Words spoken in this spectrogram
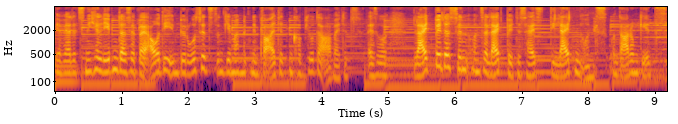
Ihr werdet es nicht erleben, dass er bei Audi im Büro sitzt und jemand mit einem veralteten Computer arbeitet. Also Leitbilder sind unser Leitbild, das heißt, die leiten uns und darum geht's.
